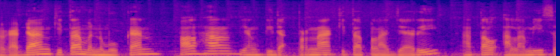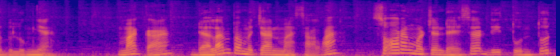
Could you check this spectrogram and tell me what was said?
Terkadang kita menemukan hal-hal yang tidak pernah kita pelajari atau alami sebelumnya. Maka, dalam pemecahan masalah, seorang merchandiser dituntut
